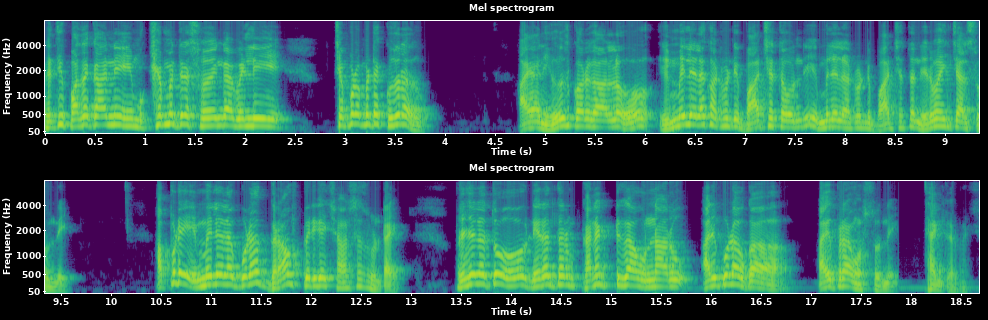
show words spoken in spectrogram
ప్రతి పథకాన్ని ముఖ్యమంత్రి స్వయంగా వెళ్ళి చెప్పడం అంటే కుదరదు. ఆయా నియోజకవర్గాల్లో ఎమ్మెల్యేలకు అటువంటి బాధ్యత ఉంది ఎమ్మెల్యేలు అటువంటి బాధ్యత నిర్వహించాల్సి ఉంది. అప్పుడే ఎమ్మెల్యేలకు కూడా గ్రాఫ్ పెరిగే ఛాన్సెస్ ఉంటాయి. ప్రజలతో నిరంతరం కనెక్ట్గా ఉన్నారు అని కూడా ఒక అభిప్రాయం వస్తుంది. Thank you very much.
